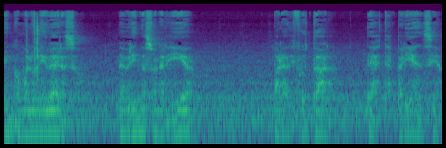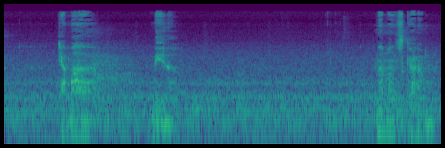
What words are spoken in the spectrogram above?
en cómo el universo me brinda su energía para disfrutar de esta experiencia llamada vida. Namaskaram.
